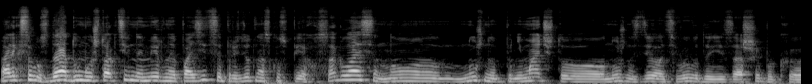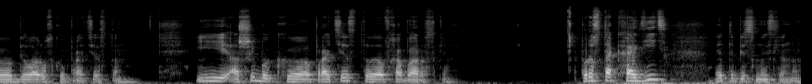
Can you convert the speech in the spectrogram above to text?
Алекс Рус, да, думаю, что активная мирная позиция приведет нас к успеху. Согласен, но нужно понимать, что нужно сделать выводы из ошибок э, белорусского протеста и ошибок э, протеста в Хабаровске. Просто так ходить – это бессмысленно.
